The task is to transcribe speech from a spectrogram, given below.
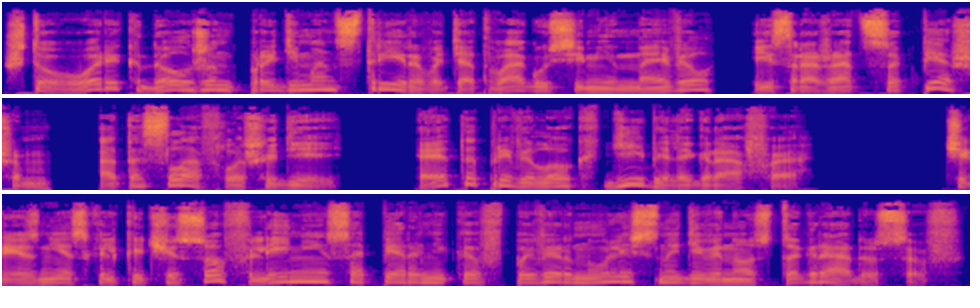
что Уорик должен продемонстрировать отвагу семьи Невилл и сражаться пешим, отослав лошадей. Это привело к гибели графа. Через несколько часов линии соперников повернулись на 90 градусов,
